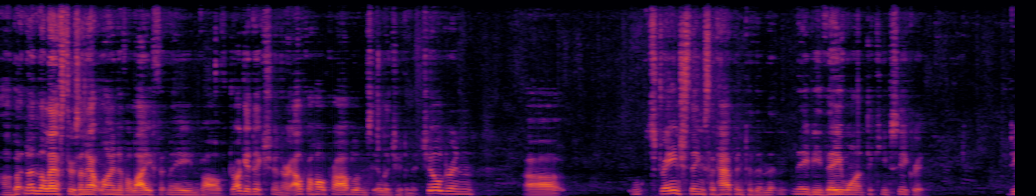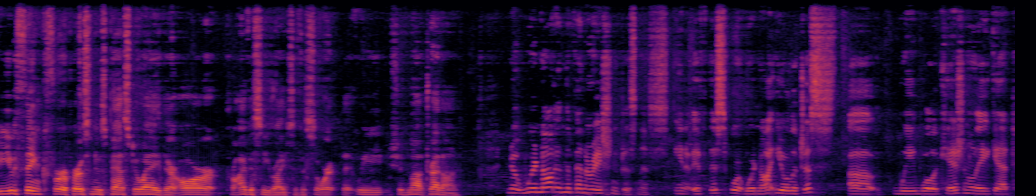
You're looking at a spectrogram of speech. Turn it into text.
Uh, but nonetheless, there's an outline of a life. that may involve drug addiction or alcohol problems, illegitimate children, uh, strange things that happen to them that maybe they want to keep secret. Do you think for a person who's passed away, there are privacy rights of a sort that we should not tread on? No, we're not in the veneration business. You know, if this were, we're not eulogists. Uh, we will occasionally get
